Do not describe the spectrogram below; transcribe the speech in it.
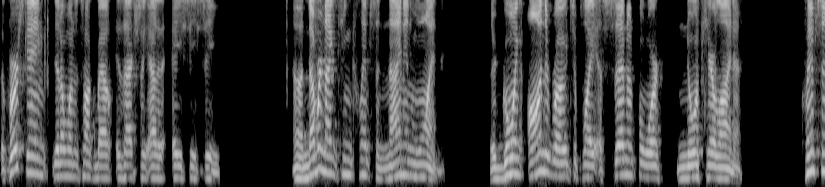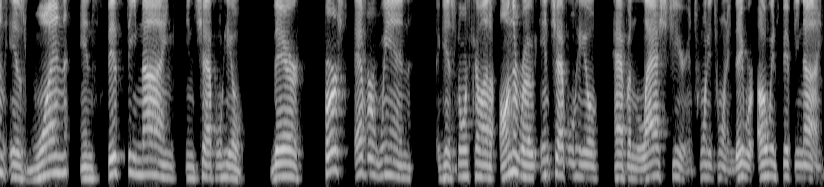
The first game that I want to talk about is actually out of the ACC. Uh, number 19 Clemson, nine and one. They're going on the road to play a seven and four North Carolina. Clemson is one and 59 in Chapel Hill. Their first ever win against North Carolina on the road in Chapel Hill happened last year in 2020. They were 0 and 59.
